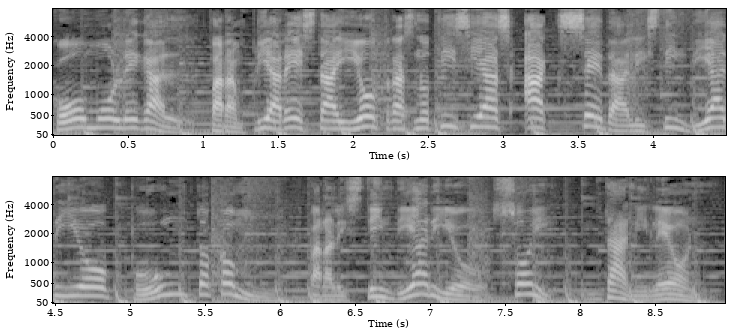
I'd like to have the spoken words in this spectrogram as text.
como legal. Para ampliar esta y otras noticias, acceda a listindiario.com. Para Listín Diario, soy Dani León.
